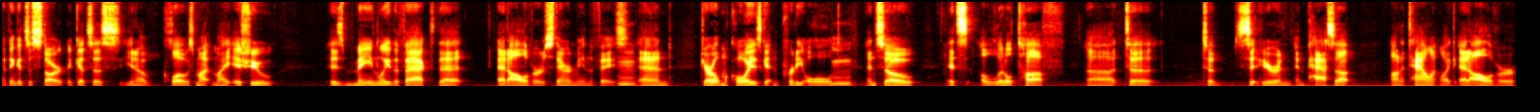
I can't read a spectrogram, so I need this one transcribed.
I think it's a start. It gets us, you know, close. My my issue is mainly the fact that Ed Oliver is staring me in the face, mm. and Gerald McCoy is getting pretty old, mm. and so it's a little tough uh, to to sit here and, and pass up on a talent like Ed Oliver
